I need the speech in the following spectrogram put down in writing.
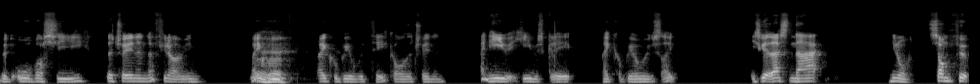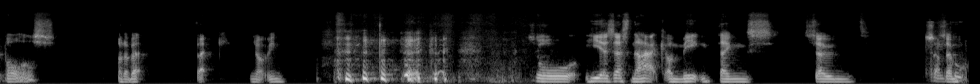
would oversee the training, if you know what I mean. Michael Mhm. Michael Beale would take all the training, and he he was great. Michael Beale was like he's got this knack. You know, some footballers are a bit thick. You know what I mean? so he has this knack of making things sound Simple.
